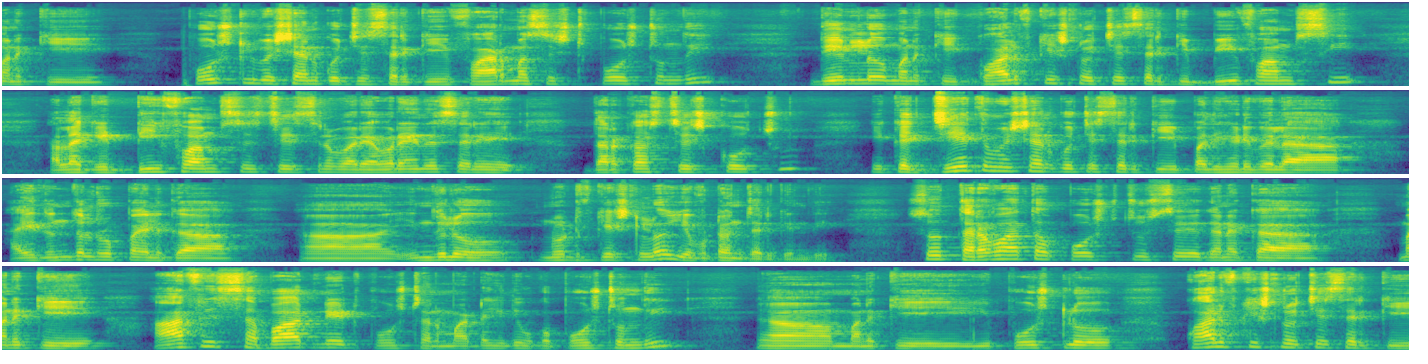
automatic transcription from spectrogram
మనకి పోస్టుల విషయానికి వచ్చేసరికి ఫార్మసిస్ట్ పోస్ట్ ఉంది. దీనిలో మనకి క్వాలిఫికేషన్ వచ్చేసరికి బీ ఫార్మసీ అలాగే డీ ఫార్మసీ చేసిన వారు ఎవరైనా సరే దరఖాస్తు చేసుకోవచ్చు. ఇక జీతం విషయానికి వచ్చేసరికి పదిహేడు వేల ఐదు వందల రూపాయలుగా ఇందులో నోటిఫికేషన్లో ఇవ్వటం జరిగింది. సో తర్వాత పోస్ట్ చూస్తే గనక మనకి ఆఫీస్ సబార్డినేట్ పోస్ట్ అనమాట ఇది ఒక పోస్ట్ ఉంది. మనకి ఈ పోస్ట్లో క్వాలిఫికేషన్ వచ్చేసరికి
